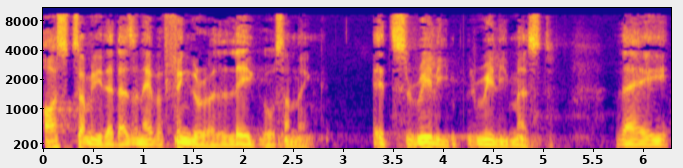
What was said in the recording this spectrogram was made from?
Ask somebody that doesn't have a finger or a leg or something. It's really, really missed. They,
